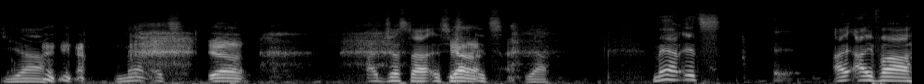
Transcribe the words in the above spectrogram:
Yeah, man, it's yeah. I just uh, it's just Yeah. it's yeah, man, it's I I've uh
